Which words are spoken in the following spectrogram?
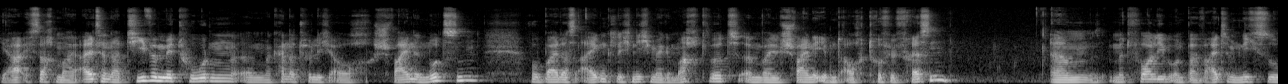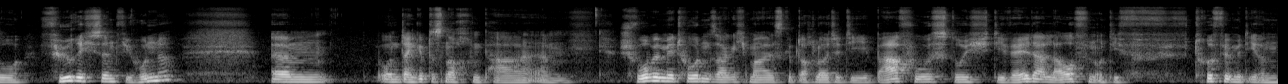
ja, ich sag mal, alternative Methoden. Ähm, man kann natürlich auch Schweine nutzen, wobei das eigentlich nicht mehr gemacht wird, ähm, weil Schweine eben auch Trüffel fressen ähm, mit Vorliebe und bei weitem nicht so führig sind wie Hunde. und dann gibt es noch ein paar Schwurbelmethoden, sage ich mal. Es gibt auch Leute, die barfuß durch die Wälder laufen und die Trüffel mit ihren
